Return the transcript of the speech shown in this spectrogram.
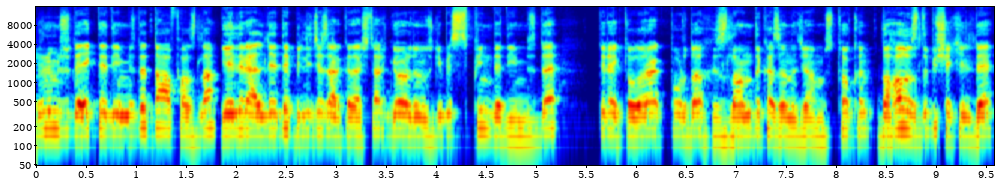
Ürünümüzü de eklediğimizde daha fazla gelir elde edebileceğiz arkadaşlar. Gördüğünüz gibi spin dediğimizde direkt olarak burada hızlandı kazanacağımız token daha hızlı bir şekilde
